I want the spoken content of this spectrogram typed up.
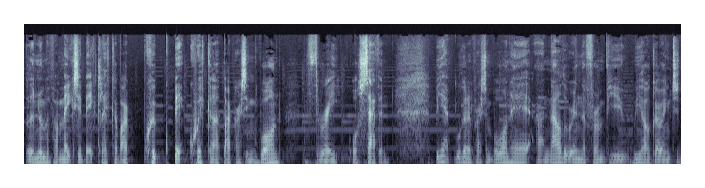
but the number pad makes it a bit quicker by quick, bit quicker by pressing one, three, or seven. But yeah, we're going to press number one here, and now that we're in the front view, we are going to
